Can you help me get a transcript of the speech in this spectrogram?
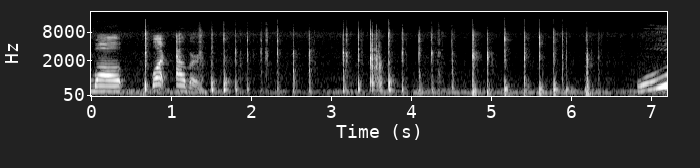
Well, whatever. Ooh.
